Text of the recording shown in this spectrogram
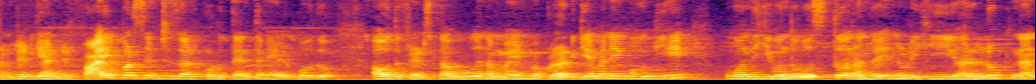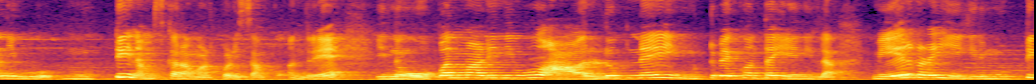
ಹಂಡ್ರೆಡ್ಗೆ ಹಂಡ್ರೆಡ್ ಫೈವ್ ಪರ್ಸೆಂಟ್ ರಿಸಲ್ಟ್ ಕೊಡುತ್ತೆ ಅಂತಲೇ ಹೇಳ್ಬೋದು. ಹೌದು ಫ್ರೆಂಡ್ಸ್ ನಾವು ನಮ್ಮ ಹೆಣ್ಮಕ್ಳು ಅಡುಗೆ ಮನೆಗೆ ಹೋಗಿ ಒಂದು ಈ ಒಂದು ವಸ್ತು ಅಂದರೆ ನೋಡಿ ಈ ಹರಳುಪ್ಪನ್ನ ನೀವು ಮುಟ್ಟಿ ನಮಸ್ಕಾರ ಮಾಡ್ಕೊಳ್ಳಿ ಸಾಕು. ಅಂದರೆ ಇದನ್ನ ಓಪನ್ ಮಾಡಿ ನೀವು ಆ ಹರಳುಪ್ಪನ್ನೇ ಈಗ ಮುಟ್ಟಬೇಕು ಅಂತ ಏನಿಲ್ಲ. ಮೇಲ್ಗಡೆ ಈಗ ಮುಟ್ಟಿ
